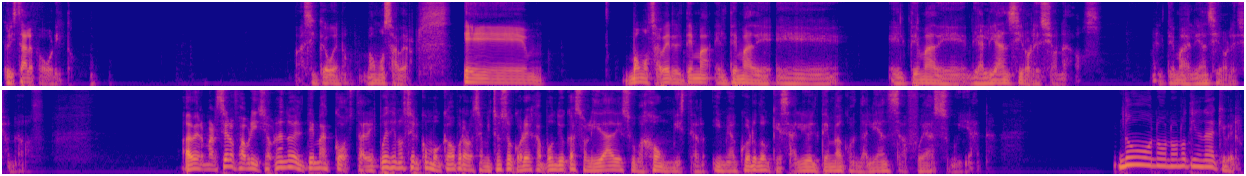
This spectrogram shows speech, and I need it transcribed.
Cristal es favorito. Así que bueno, vamos a ver. Eh, vamos a ver el tema, el tema de eh, el tema de, Alianza y los lesionados. El tema de Alianza y los lesionados. A ver, Marcelo Fabricio, hablando del tema Costa, después de no ser convocado para los amistosos Corea-Japón, dio casualidad de su bajón, mister. Y me acuerdo que salió el tema cuando Alianza fue a Sullana. No, no, no, no tiene nada que ver.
